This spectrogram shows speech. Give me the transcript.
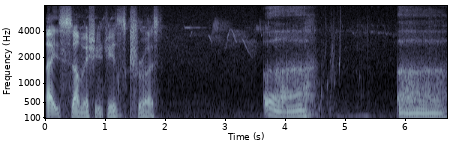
That is some issue, Jesus Christ. Uh. Uh.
